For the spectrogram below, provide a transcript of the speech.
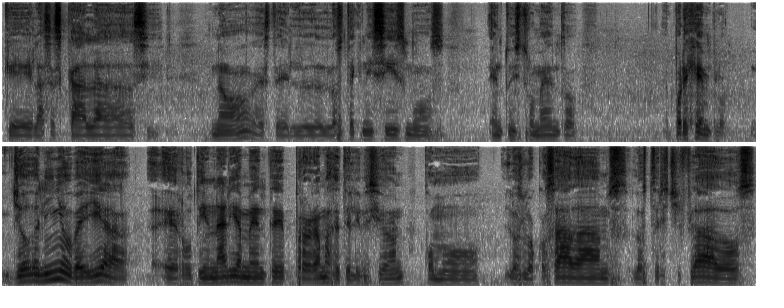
que las escalas y ¿no? este, los tecnicismos en tu instrumento. Por ejemplo, yo de niño veía eh, rutinariamente programas de televisión como Los Locos Adams, Los Tres Chiflados,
